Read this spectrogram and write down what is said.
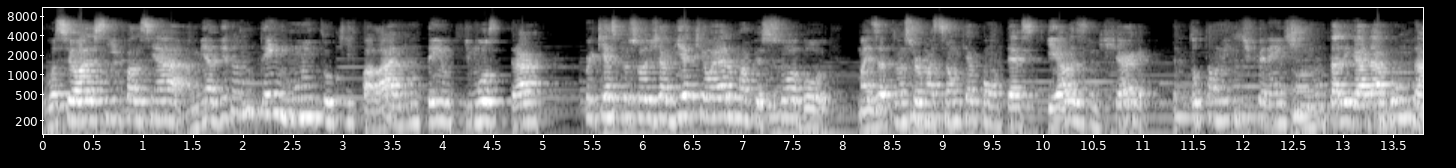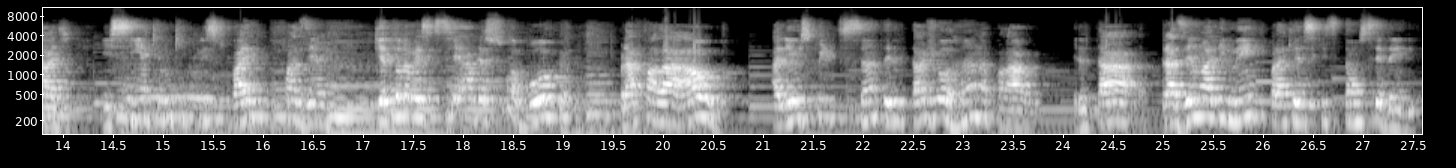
você olhe assim e fale assim: ah, a minha vida não tem muito o que falar, não tem o que mostrar, porque as pessoas já viam que eu era uma pessoa boa. Mas a transformação que acontece, que elas enxergam, é totalmente diferente, não está ligada à bondade, e sim aquilo que Cristo vai fazendo. Porque toda vez que você abre a sua boca para falar algo, ali o Espírito Santo ele está jorrando a palavra, ele está trazendo alimento para aqueles que estão sedentos.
